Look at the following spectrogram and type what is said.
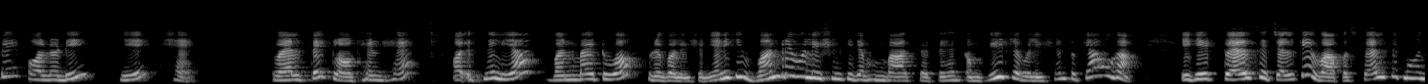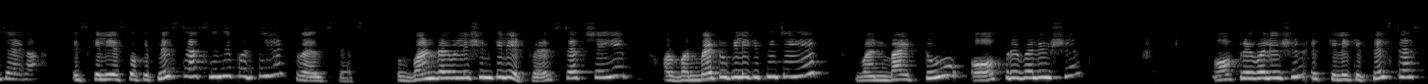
पे ऑलरेडी ये है। ट्वेल्व पे क्लॉक हैंड है और इसने लिया one by two of revolution. यानी कि वन रेवोल्यूशन की जब हम बात करते हैं, कंप्लीट रेवोल्यूशन तो क्या होगा? ये ट्वेल्व से चल के वापस ट्वेल्व पे पहुँच जाएगा। इसके लिए इसको कितने स्टेप्स लेने पड़ते हैं? ट्वेल्व स्टेप्स तो वन रेवोल्यूशन के लिए ट्वेल्व स्टेप्स चाहिए और वन बाय टू के लिए कितने चाहिए? One by two of revolution. Of revolution, इसके लिए कितने स्टेप्स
